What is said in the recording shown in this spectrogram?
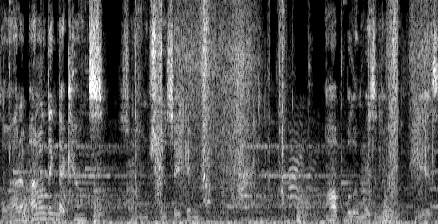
So I don't, I don't think that counts. So I'm just gonna say it didn't. Oh, Boy's in the room. He is.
